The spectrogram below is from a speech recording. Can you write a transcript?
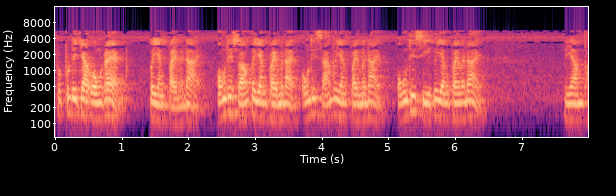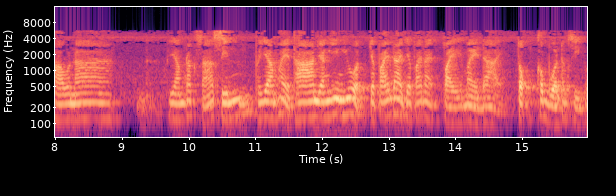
พระพุทธเจ้าองค์แรกก็ยังไปไม่ได้ องค์ที่สองก็ยังไปไม่ได้ องค์ที่สามก็ยังไปไม่ได้ องค์ที่สี่ก็ยังไปไม่ได้ พยายามภาวนา พยายามรักษาศีลพยายามให้ทานอย่างยิ่งยวด จะไปได้จะไปได้ไปไม่ได้ ตกขบวนทั้งสี่ข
